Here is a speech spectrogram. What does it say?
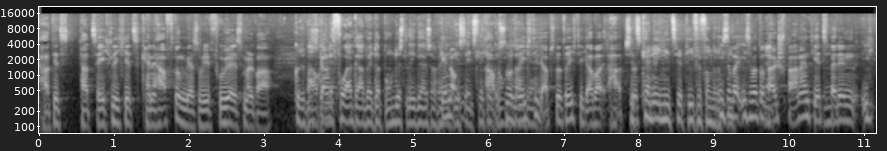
hat jetzt tatsächlich jetzt keine Haftung mehr, so wie früher es mal war. Gut, das war auch eine Vorgabe der Bundesliga, ist auch genau, eine gesetzliche absolut Grundlage. richtig, absolut richtig. Aber hat ist jetzt keine Initiative von Rapid. Ist aber, ist aber total ja. spannend jetzt mhm. bei den. Ich,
